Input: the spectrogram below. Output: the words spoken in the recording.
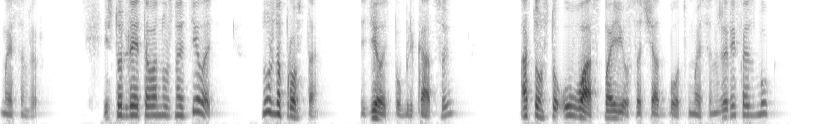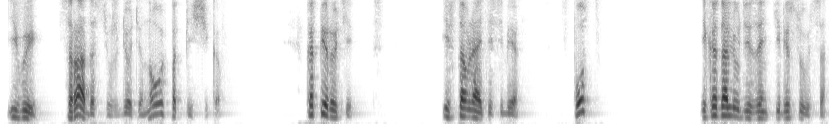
мессенджер. И что для этого нужно сделать? Нужно просто сделать публикацию о том, что у вас появился чат-бот в мессенджере Facebook, и вы с радостью ждете новых подписчиков. Копируйте и вставляйте себе в пост, и когда люди заинтересуются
